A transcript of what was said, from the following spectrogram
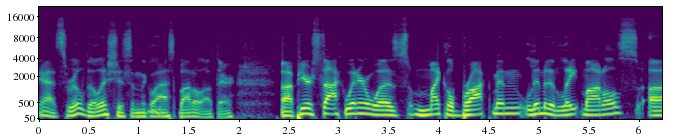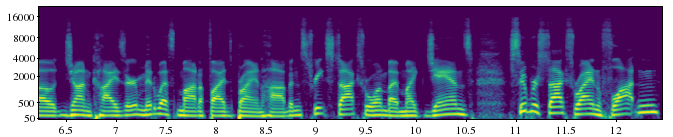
yeah, it's real delicious in the glass bottle out there. Uh, pure stock winner was Michael Brockman. Limited late models, uh, John Kaiser. Midwest modifieds, Brian Hobbin. Street stocks were won by Mike Jans. Super stocks, Ryan Flotten,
